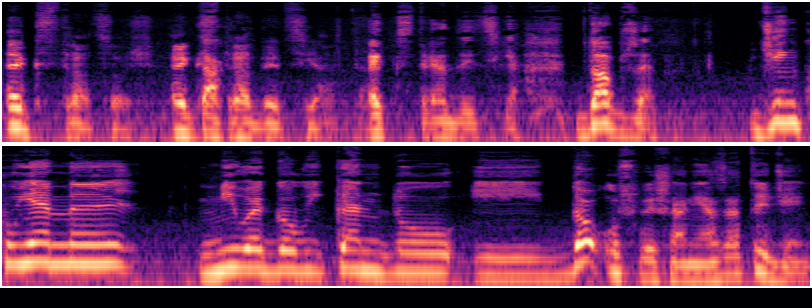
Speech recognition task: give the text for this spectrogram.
ekstra coś, ekstradycja. Tak. ekstradycja. Dobrze, dziękujemy, miłego weekendu i do usłyszenia za tydzień.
